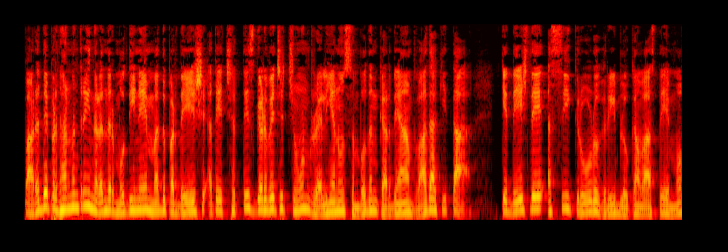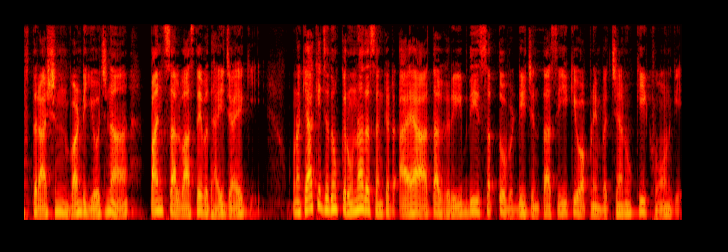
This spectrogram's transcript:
ਭਾਰਤ ਦੇ ਪ੍ਰਧਾਨ ਮੰਤਰੀ ਨਰਿੰਦਰ ਮੋਦੀ ਨੇ ਮੱਧ ਪ੍ਰਦੇਸ਼ ਅਤੇ ਛੱਤੀਸਗੜ੍ਹ ਵਿੱਚ ਚੋਣ ਰੈਲੀਆਂ ਨੂੰ ਸੰਬੋਧਨ ਕਰਦਿਆਂ ਵਾਅਦਾ ਕੀਤਾ ਕਿ ਦੇਸ਼ ਦੇ 80 ਕਰੋੜ ਗਰੀਬ ਲੋਕਾਂ ਵਾਸਤੇ ਮੁਫਤ ਰਾਸ਼ਨ ਵੰਡ ਯੋਜਨਾ 5 ਸਾਲ ਵਾਸਤੇ ਵਧਾਈ ਜਾਏਗੀ। ਉਹਨਾਂ ਕਿਹਾ ਕਿ ਜਦੋਂ ਕਰੋਨਾ ਦਾ ਸੰਕਟ ਆਇਆ ਤਾਂ ਗਰੀਬ ਦੀ ਸਭ ਤੋਂ ਵੱਡੀ ਚਿੰਤਾ ਸੀ ਕਿ ਉਹ ਆਪਣੇ ਬੱਚਿਆਂ ਨੂੰ ਕੀ ਖਵਾਉਣਗੇ।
